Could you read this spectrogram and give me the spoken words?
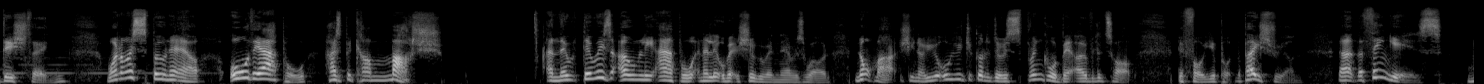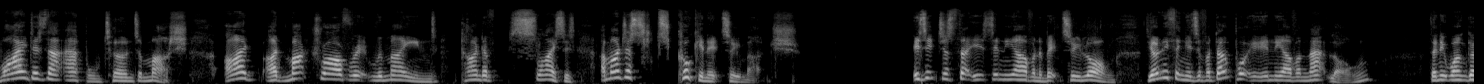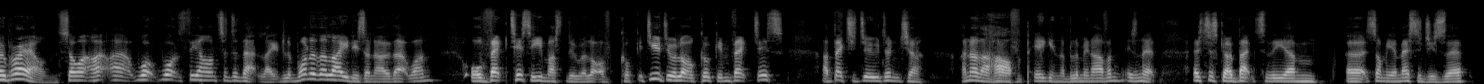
dish thing, when I spoon it out, all the apple has become mush and there there is only apple and a little bit of sugar in there as well. Not much, you know. You, all you've got to do is sprinkle a bit over the top before you put the pastry on. Now the thing is, why does that apple turn to mush? I'd I'd much rather it remained kind of slices. Am I just cooking it too much? Is it just that it's in the oven a bit too long? The only thing is, if I don't put it in the oven that long, then it won't go brown. So, I, I, what, what's the answer to that, lady? One of the ladies, I know that one. Or Vectis, he must do a lot of cooking. Do you do a lot of cooking, Vectis? I bet you do, don't you? Another half a pig in the blooming oven, isn't it? Let's just go back to the um uh, some of your messages there.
